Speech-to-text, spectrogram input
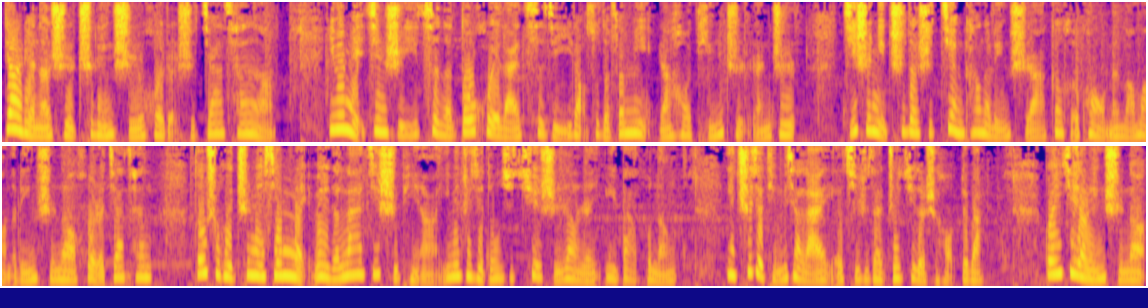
第二点呢是吃零食或者是加餐啊，因为每进食一次呢，都会来刺激胰岛素的分泌，然后停止燃脂。即使你吃的是健康的零食啊，更何况我们往往的零食呢或者加餐，都是会吃那些美味的垃圾食品啊，因为这些东西确实让人欲罢不能，一吃就停不下来，尤其是在追剧的时候，对吧？关于戒掉零食呢，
